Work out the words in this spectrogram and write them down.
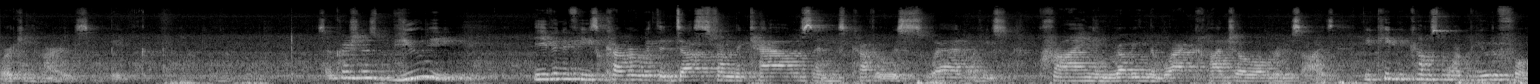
working hard, some big. So Krishna's beauty, even if he's covered with the dust from the cows and he's covered with sweat or he's crying and rubbing the black kajal over his eyes, he, he becomes more beautiful,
